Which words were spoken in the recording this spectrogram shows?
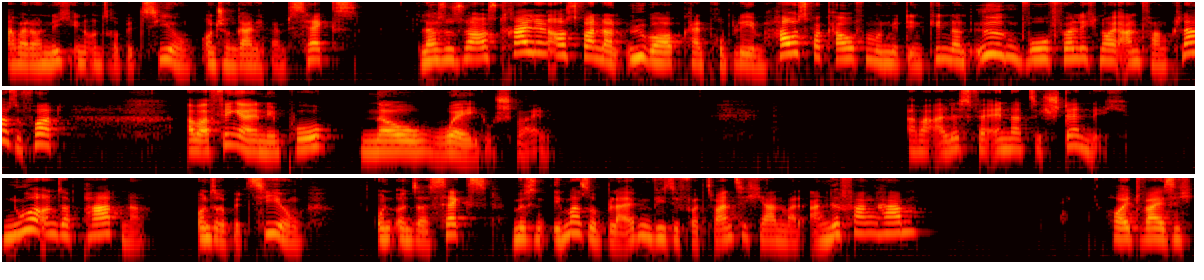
aber doch nicht in unserer Beziehung und schon gar nicht beim Sex. Lass uns nach Australien auswandern, überhaupt kein Problem. Haus verkaufen und mit den Kindern irgendwo völlig neu anfangen, klar, sofort. Aber Finger in den Po? No way, du Schwein. Aber alles verändert sich ständig. Nur unser Partner unsere Beziehung und unser Sex müssen immer so bleiben, wie sie vor 20 Jahren mal angefangen haben? Heute weiß ich,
